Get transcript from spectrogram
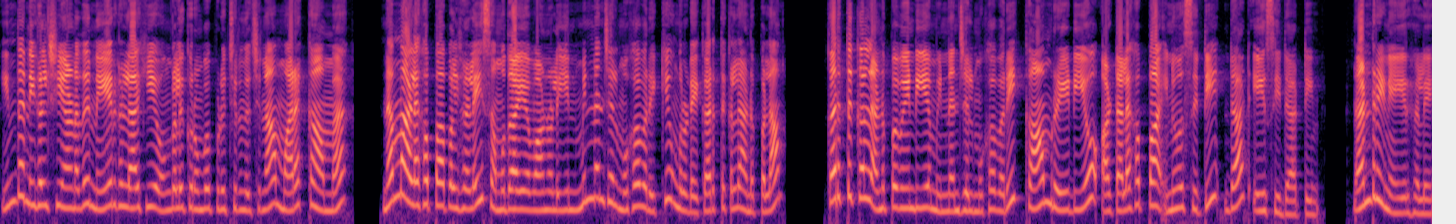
இந்த நிகழ்ச்சியானது நேயர்களாகிய உங்களுக்கு ரொம்ப பிடிச்சிருந்துச்சுன்னா மறக்காம நம்ம அழகப்பா பல்கலை சமுதாய வானொலியின் மின்னஞ்சல் முகவரிக்கு உங்களுடைய கருத்துக்களை அனுப்பலாம். கருத்துக்கள் அனுப்ப வேண்டிய மின்னஞ்சல் முகவரி com radio at Alagappa university dot AC dot in நன்றி நேயர்களே.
